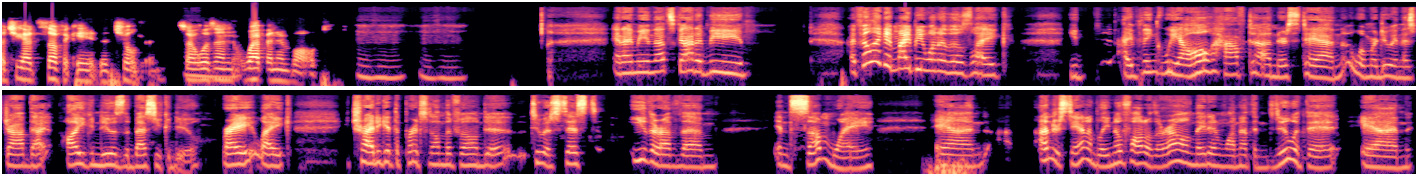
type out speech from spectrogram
that she had suffocated the children. So it wasn't weapon involved. hmm hmm And I mean, that's got to be. I feel like it might be one of those like you. I think we all have to understand when we're doing this job that all you can do is the best you can do, right? Like you try to get the person on the phone to to assist either of them in some way, and understandably, no fault of their own, they didn't want nothing to do with it, and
